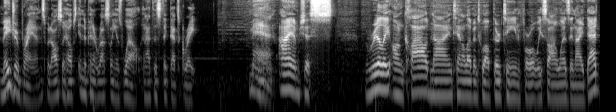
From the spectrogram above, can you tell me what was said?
major brands, but also helps independent wrestling as well. And I just think that's great. Man, I am just really on cloud 9, 10, 11, 12, 13 for what we saw on Wednesday night. That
